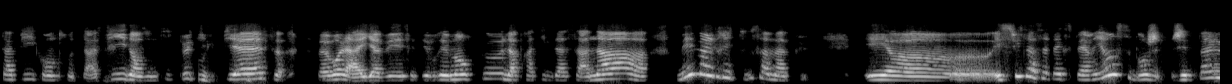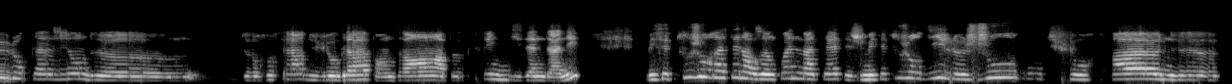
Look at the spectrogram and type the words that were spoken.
tapis contre tapis dans une toute petite pièce ben voilà il y avait c'était vraiment que la pratique d'asana mais malgré tout ça m'a plu Et, euh, et suite à cette expérience, bon, j'ai pas eu l'occasion de, de refaire du yoga pendant à peu près une dizaine d'années, mais c'est toujours resté dans un coin de ma tête et je m'étais toujours dit le jour où tu auras une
